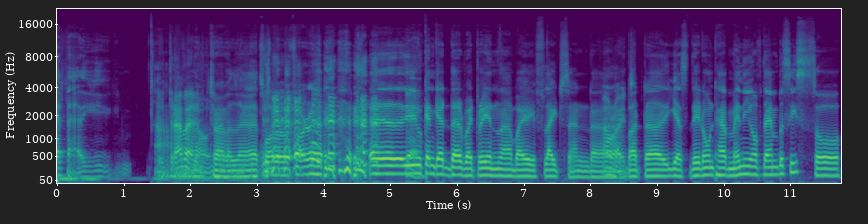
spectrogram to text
get there? You, You travel. no. travel uh, you- for for uh, uh, Yeah. you can get there by train uh, by flights and uh, Alright. but uh, yes they don't have many of the embassies so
